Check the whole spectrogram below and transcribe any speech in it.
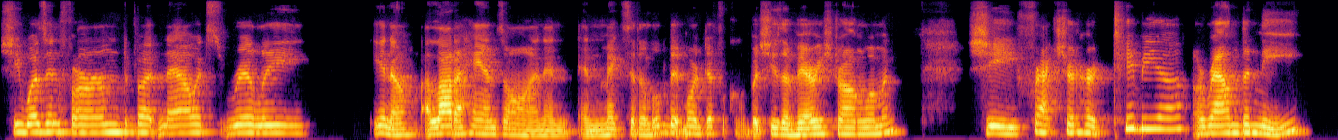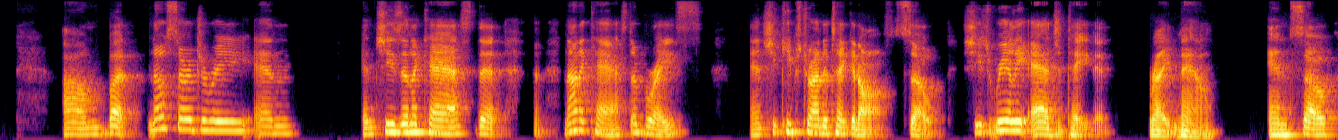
she was infirmed, but now it's really, you know, a lot of hands on and, and makes it a little bit more difficult. But she's a very strong woman. She fractured her tibia around the knee, um, but no surgery. And and she's in a cast that, not a cast, a brace, and she keeps trying to take it off. So she's really agitated right now. And so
